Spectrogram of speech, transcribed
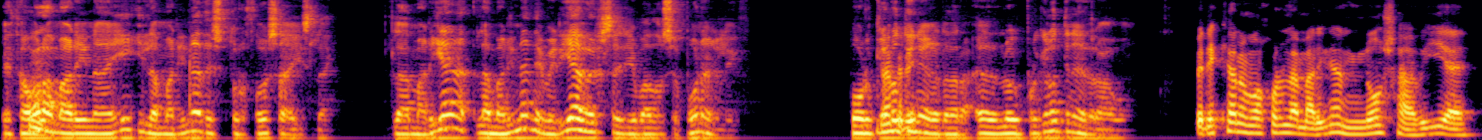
estaba Mm. la Marina ahí y la Marina destrozó esa isla. La Marina, la Marina debería haberse llevado ese Poneglyph. ¿Por qué, lo pero- tiene, eh, lo- ¿Por qué lo tiene Dragon? Pero es que a lo mejor la Marina no sabía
